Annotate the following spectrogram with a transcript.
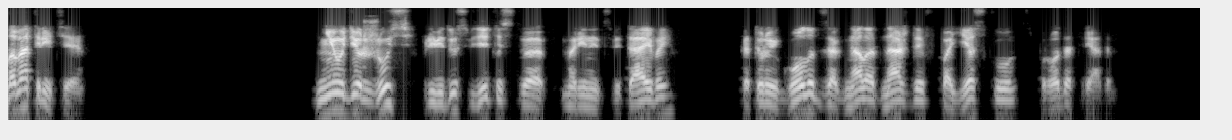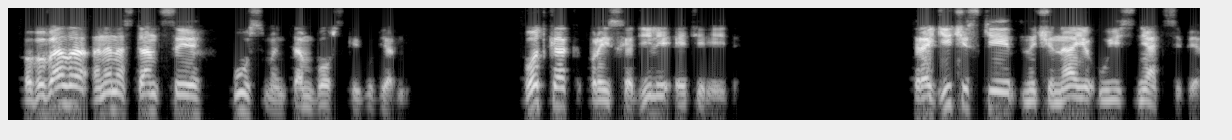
Глава третья. Не удержусь, приведу свидетельство Марины Цветаевой, которую голод загнал однажды в поездку с продотрядом. Побывала она на станции Усмань Тамбовской губернии. Вот как происходили эти рейды. Трагически начиная уяснять себе,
